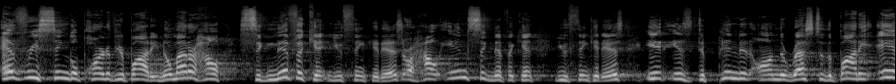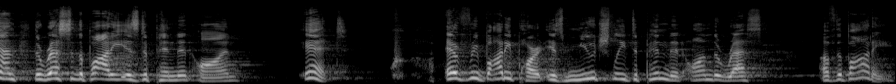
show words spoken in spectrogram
Every single part of your body, no matter how significant you think it is or how insignificant you think it is, it is dependent on the rest of the body and the rest of the body is dependent on it. Every body part is mutually dependent on the rest of the body.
